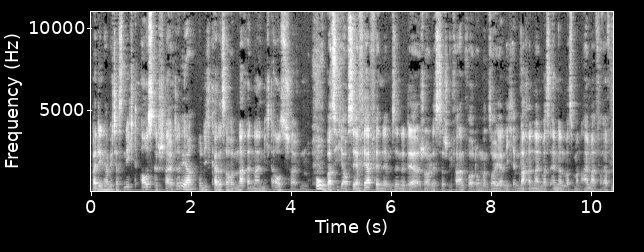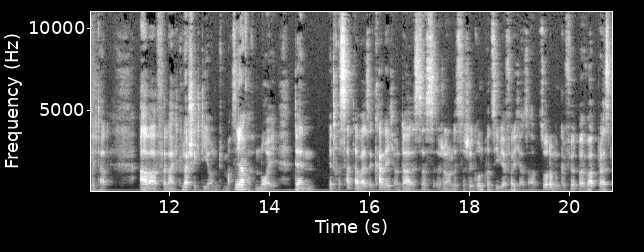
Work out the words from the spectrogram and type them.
bei denen habe ich das nicht ausgeschaltet Ja. und ich kann es auch im Nachhinein nicht ausschalten. Oh, Was ich auch sehr fair finde im Sinne der journalistischen Verantwortung. Man soll ja nicht im Nachhinein was ändern, was man einmal veröffentlicht hat. Aber vielleicht lösche ich die und mache sie Ja. einfach neu. Denn interessanterweise kann ich, und da ist das journalistische Grundprinzip ja völlig als absurdum geführt bei WordPress,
